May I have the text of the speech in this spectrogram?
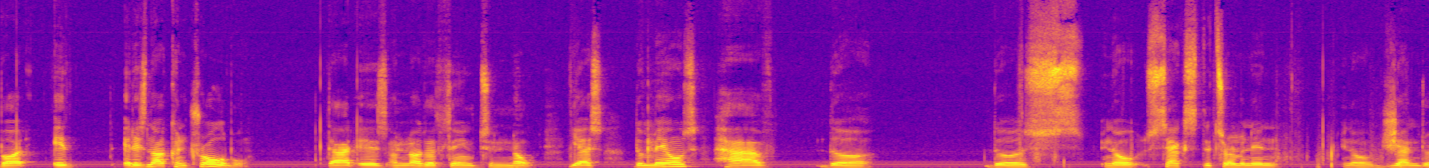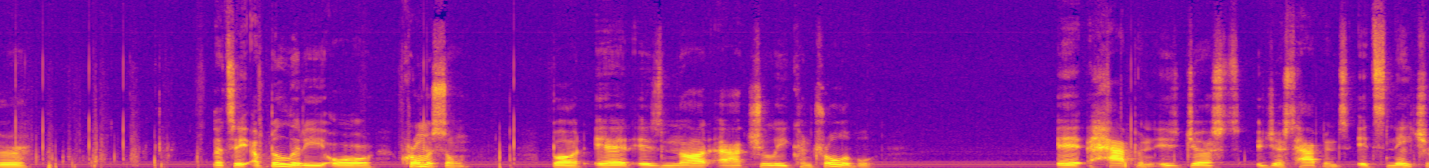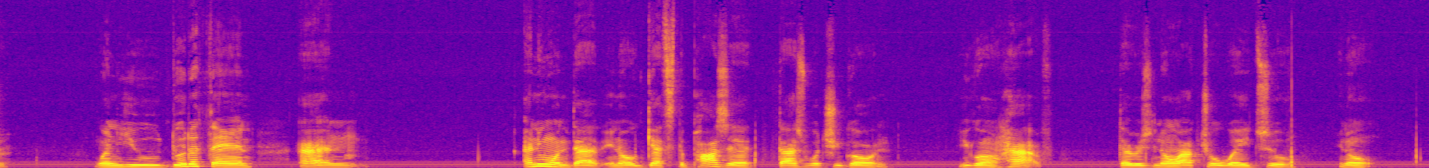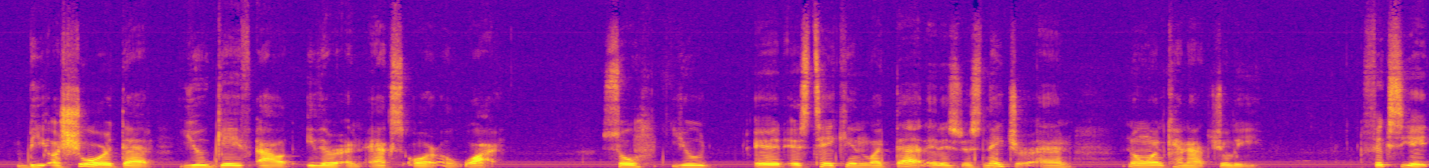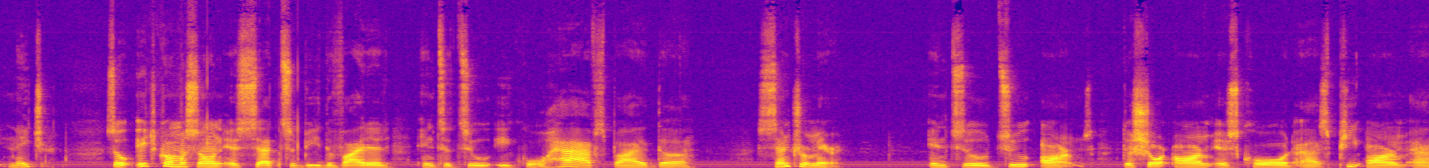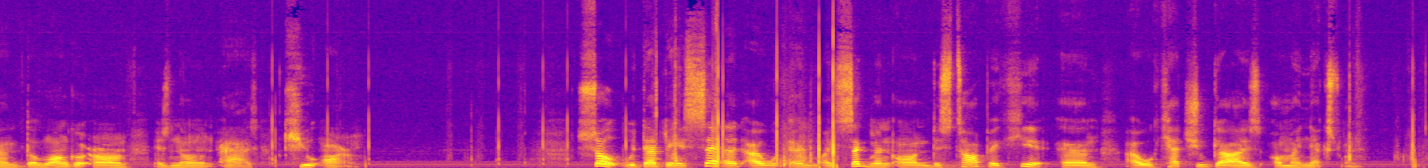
but it it is not controllable. That is another thing to note. Yes, the males have the the you know sex determining you know gender let's say ability or chromosome but it is not actually controllable it happened it just it just happens. It's nature. When you do the thing and anyone that you know gets deposit that's what you're going you're gonna have. There is no actual way to you know be assured that you gave out either an X or a Y. So you it is taken like that. It is just nature. And no one can actually fixate nature so each chromosome is said to be divided into two equal halves by the centromere into two arms. The short arm is called as P arm and the longer arm is known as Q arm. So with that being said, I would end my segment on this topic here and I will catch you guys on my next one.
